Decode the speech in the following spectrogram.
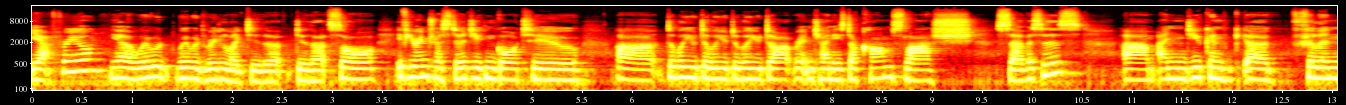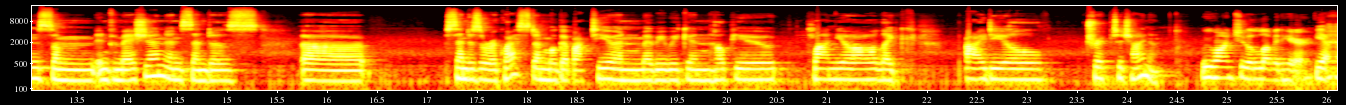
Yeah. for you. Yeah, we would we would really like to do that. Do that. So if you're interested, you can go to uh, www.writtenchinese.com slash services, um, and you can uh, fill in some information and send us uh, send us a request, and we'll get back to you, and maybe we can help you plan your like ideal trip to China. We want you to love it here. Yeah.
